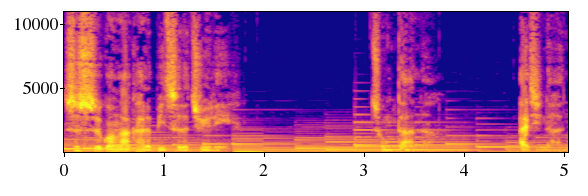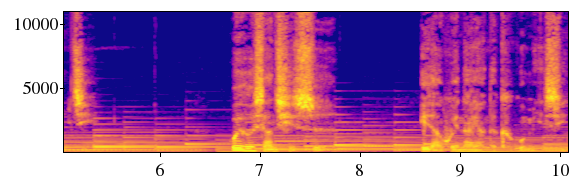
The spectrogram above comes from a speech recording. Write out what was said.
是时光拉开了彼此的距离，冲淡了爱情的痕迹，为何想起时依然会那样的刻骨铭心？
